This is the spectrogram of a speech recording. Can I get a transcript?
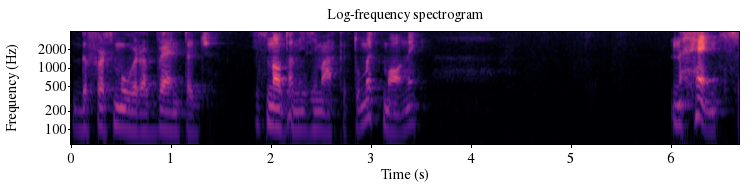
the first mover advantage is not an easy market to make money. And hence,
